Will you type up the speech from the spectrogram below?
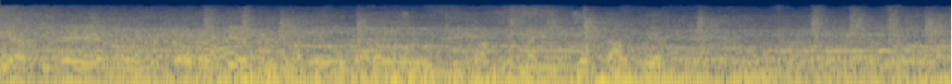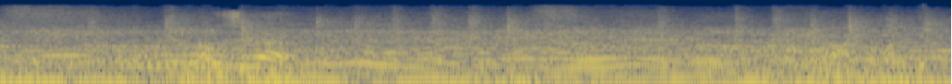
Diakite ở trận đấu đầu tiên. Nhưng mà tính đã đánh rồi thì gặp một cách rất đáng tiếc. Xưa. Và có mặt kích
